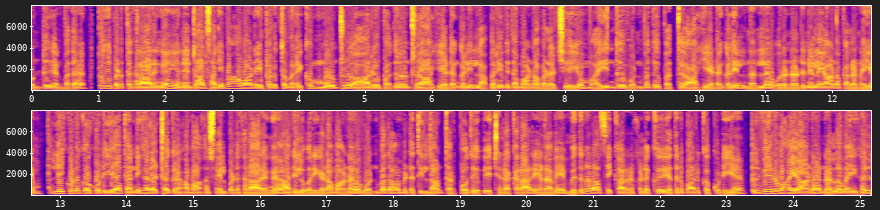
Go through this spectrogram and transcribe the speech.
உண்டு என்பதை உறுதிப்படுத்துகிறாருங்க ஏனென்றால் சனி பகவானை பொறுத்த வரைக்கும் மூன்று ஆறு பதினொன்று ஆகிய இடங்களில் அபரிவிதமான வளர்ச்சியையும் ஐந்து ஒன்பது பத்து ஆகிய இடங்களில் நல்ல ஒரு நடுநிலையான பலனையும் தள்ளி கொடுக்கக்கூடிய தன்னிகரற்ற கிரகமாக செயல்படுகிறாருங்க. அதில் ஒரு இடமான ஒன்பதாம் இடத்தில்தான் தற்போது வீற்றிருக்கிறார். எனவே மிதுன ராசிக்காரர்களுக்கு எதிர்பார்க்கக்கூடிய பல்வேறு வகையான நல்லவைகள்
